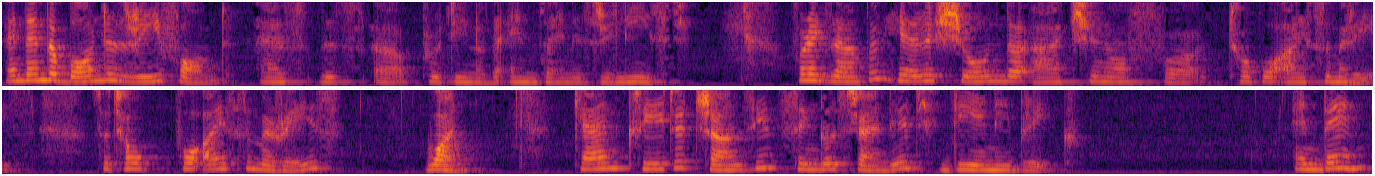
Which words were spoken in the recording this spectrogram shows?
And then the bond is reformed as this uh, protein or the enzyme is released. For example, here is shown the action of uh, topoisomerase. So topoisomerase 1 can create a transient single-stranded DNA break. And then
